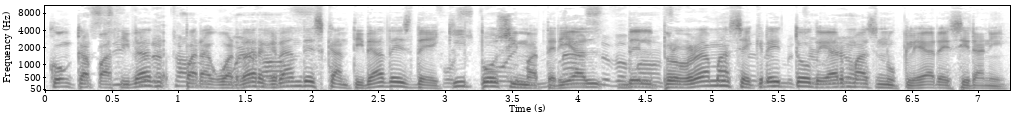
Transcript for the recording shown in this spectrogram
con capacidad para guardar grandes cantidades de equipos y material del programa secreto de armas nucleares iraní.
